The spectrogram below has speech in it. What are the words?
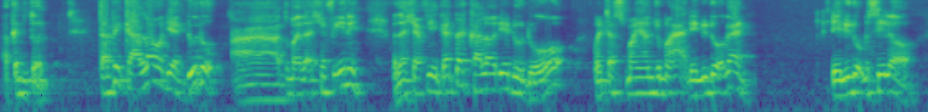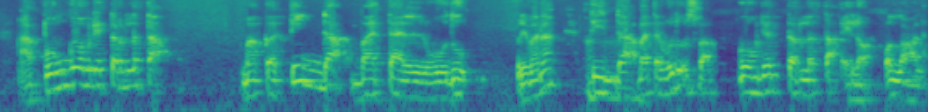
akan tutup. Tapi kalau dia duduk, ah tu mazhab Syafi'i ni. Mazhab Syafi'i kata kalau dia duduk macam semayang Jumaat dia duduk kan. Dia duduk bersila. Ha, punggung dia terletak. Maka tidak batal wuduk. Boleh mana? Tidak batal wuduk sebab dia terletak elok. Allah Allah.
